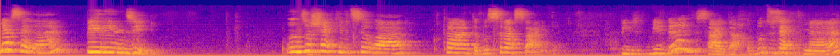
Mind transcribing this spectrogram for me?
Məsələn, birinci. İncı şəkilçisi var, qutardı, bu sıra sayıdır. Bir, birdən saydı axı, bu düzəltmə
